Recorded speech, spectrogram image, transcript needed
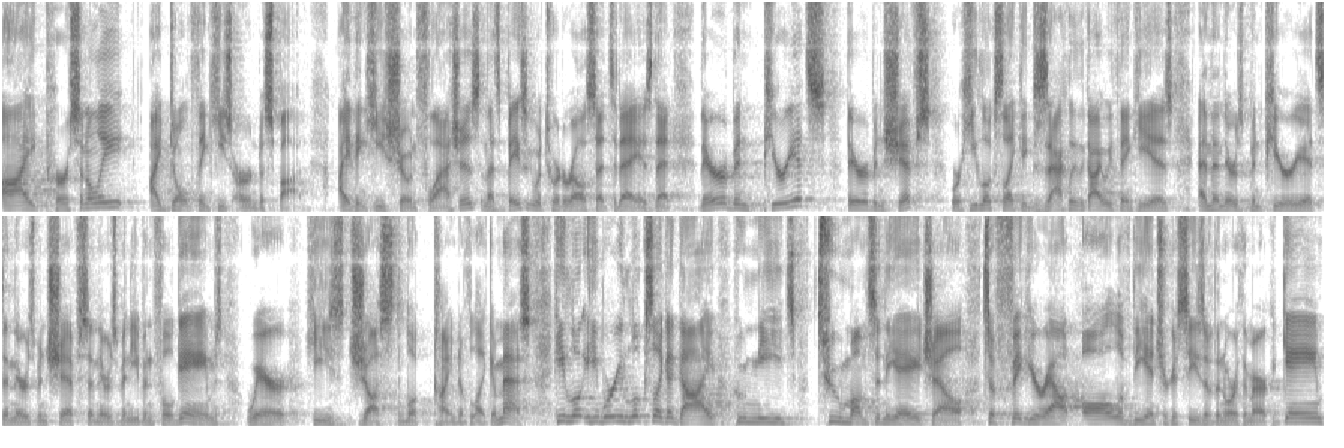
I personally, I don't think he's earned a spot. I think he's shown flashes, and that's basically what Tortorella said today. Is that there have been periods, there have been shifts where he looks like exactly the guy we think he is, and then there's been periods and there's been shifts and there's been even full games where he's just looked kind of like a mess. He look he, where he looks like a guy who needs two months in the AHL to figure out all of the intricacies of the North America game,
